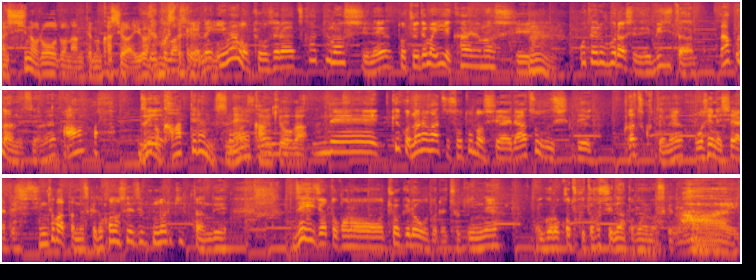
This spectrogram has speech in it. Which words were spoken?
え死のロードなんて昔は言われましたけれども、ね。今も京セラ使ってますしね。途中でも家帰れますし、うんホテル暮らしでビジター楽なんですよね。あ随分変わってるんですねそうです。環境が。でで結構7月外の試合で暑くして暑くてね甲子園で試合やってしんどかったんですけどこの成績乗り切ったんでぜひちょっとこの長期ロードで貯金ね56個作ってほしいなと思いますけどね。はい。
